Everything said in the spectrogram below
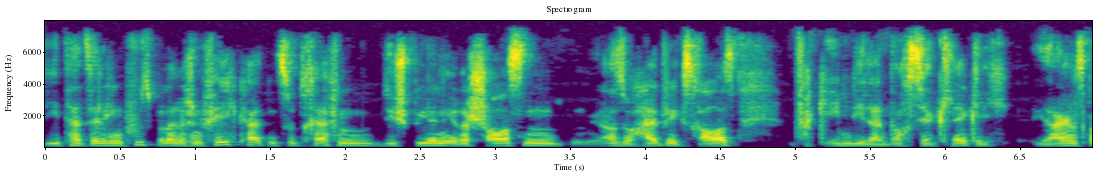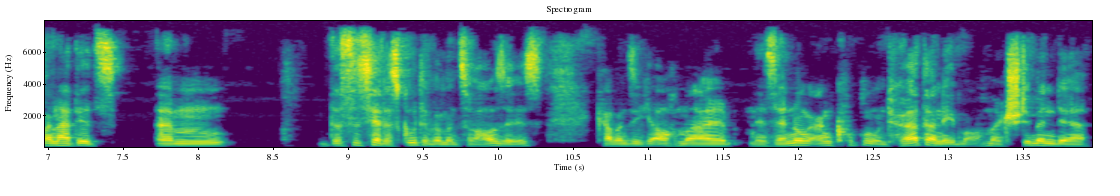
die tatsächlichen fußballerischen Fähigkeiten zu treffen. Die spielen ihre Chancen ja, so halbwegs raus, vergeben die dann doch sehr kläglich. Jagelsmann hat jetzt ähm, das ist ja das Gute, wenn man zu Hause ist, kann man sich auch mal eine Sendung angucken und hört dann eben auch mal Stimmen der,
